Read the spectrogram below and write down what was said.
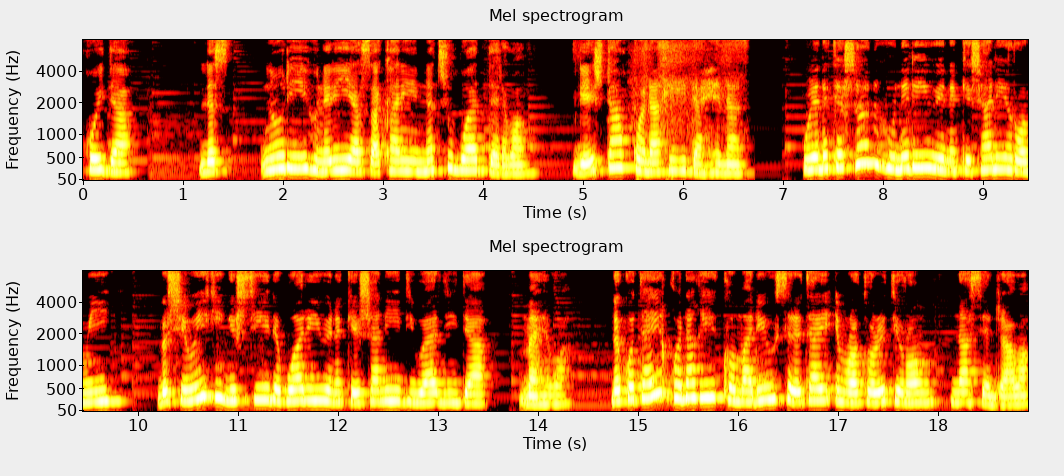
خۆیدا لە سنووری هونەری یاساکانی نەچووبووە دەرەوە گەیشتە قۆناغی داهێنان. وێنەکێشان هونەری وێنەکێشانی ڕۆمی بە شێوەیەکی گشتی لە بواری وێنەکێشانی دیواریدا مایەوە لە کۆتایی قۆناغی کۆماری و سەرەتای ئیمڕاتۆریەتی ڕۆم ناسێنراوە.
